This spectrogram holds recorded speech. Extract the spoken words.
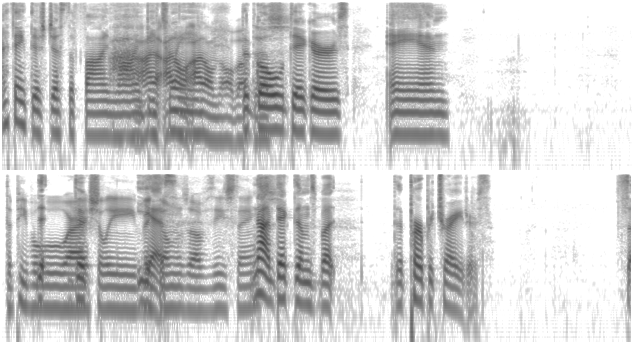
I think there's just a fine line I, between I don't. I don't know about the this. gold diggers and The people the- who are the- actually yes. victims of these things. not victims, but the perpetrators. So,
